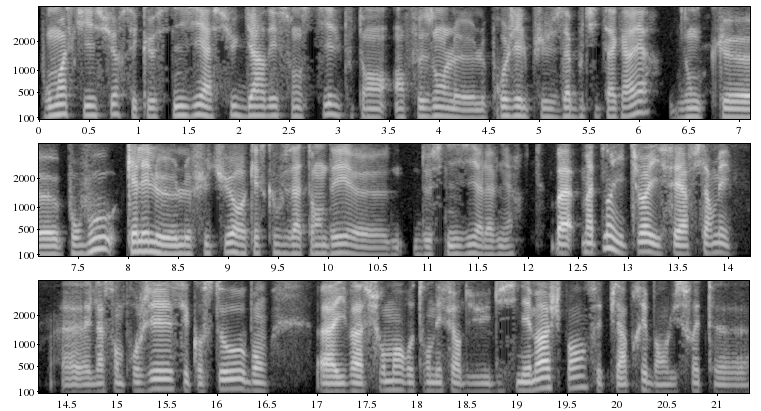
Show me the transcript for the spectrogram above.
pour moi, ce qui est sûr, c'est que Sneezy a su garder son style tout en, en faisant le, le projet le plus abouti de sa carrière. Donc, euh, pour vous, quel est le, le futur? Qu'est-ce que vous attendez euh, de Sneezy à l'avenir? Bah maintenant, il, tu vois, il s'est affirmé. Euh, il a son projet, c'est costaud. Bon, euh, il va sûrement retourner faire du, du cinéma, je pense. Et puis après, bah, on lui souhaite euh,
